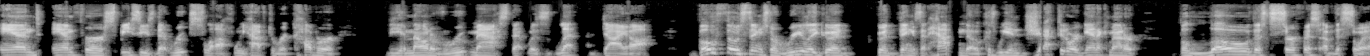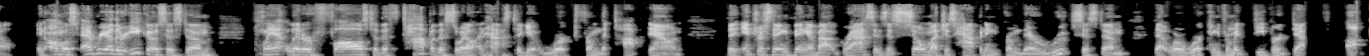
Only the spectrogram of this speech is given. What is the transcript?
And, and for species that root slough, we have to recover the amount of root mass that was let die off. Both those things are really good good things that happen though because we injected organic matter below the surface of the soil. In almost every other ecosystem, plant litter falls to the top of the soil and has to get worked from the top down. The interesting thing about grasses is so much is happening from their root system that we're working from a deeper depth up.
